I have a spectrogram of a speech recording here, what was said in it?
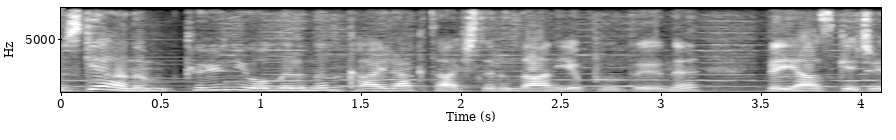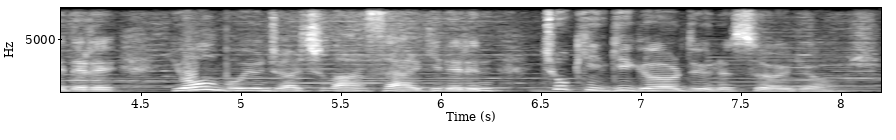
Özge Hanım köyün yollarının kayrak taşlarından yapıldığını ve yaz geceleri yol boyunca açılan sergilerin çok ilgi gördüğünü söylüyor.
